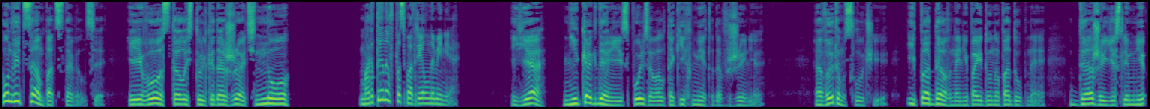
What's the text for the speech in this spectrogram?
Он ведь сам подставился. И его осталось только дожать, но...» Мартынов посмотрел на меня. «Я никогда не использовал таких методов, Женя. А в этом случае и подавно не пойду на подобное, даже если мне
